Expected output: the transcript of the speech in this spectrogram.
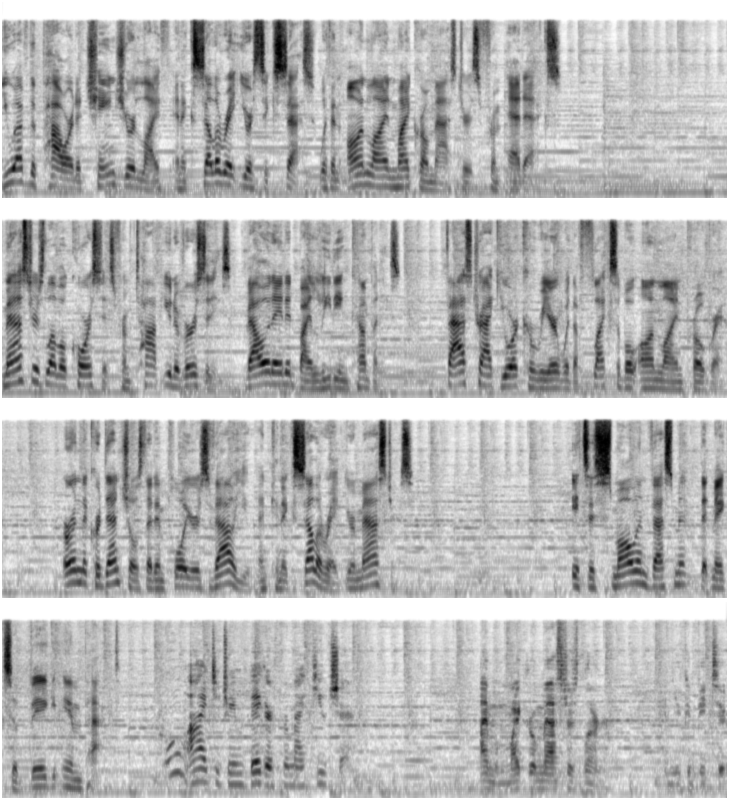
you have the power to change your life and accelerate your success with an online MicroMasters from edX. Master's level courses from top universities, validated by leading companies. Fast track your career with a flexible online program. Earn the credentials that employers value and can accelerate your master's. It's a small investment that makes a big impact. Who am I to dream bigger for my future? I'm a MicroMasters learner, and you can be too.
